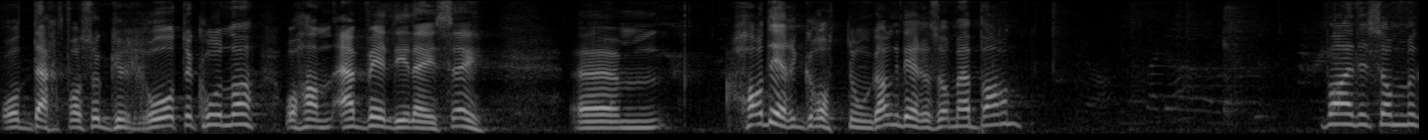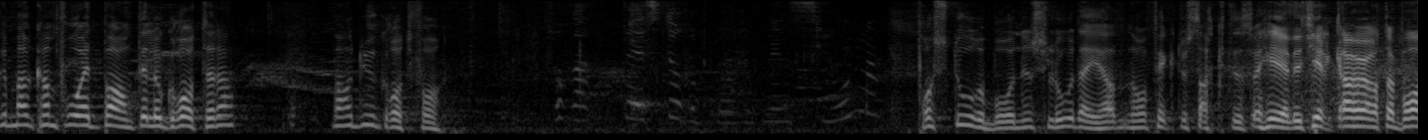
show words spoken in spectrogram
Og derfor så gråter kona, og han er veldig lei seg. Um, har dere grått noen gang, dere som er barn? Hva er det som man kan få et barn til å gråte, da? Hva har du grått for? For storebroren din slo deg. Ja, nå fikk du sagt det så hele kirka hørte på.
